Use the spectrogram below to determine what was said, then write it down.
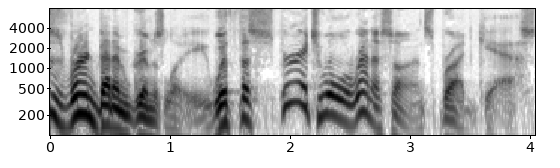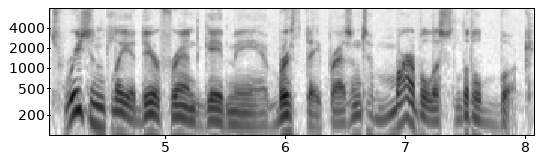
is Vern Bennom Grimsley with the Spiritual Renaissance broadcast. Recently, a dear friend gave me a birthday present, a marvelous little book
